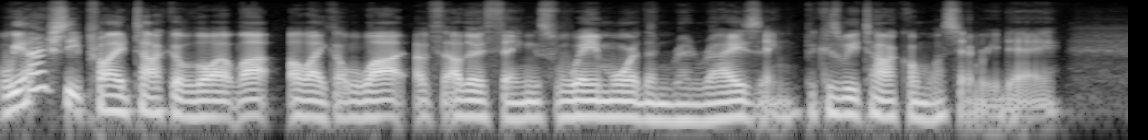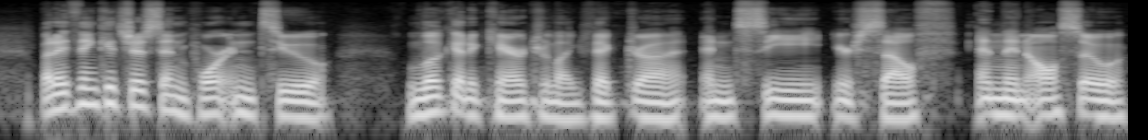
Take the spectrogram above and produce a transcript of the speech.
We actually probably talk a lot, lot like a lot of other things way more than Red Rising because we talk almost every day. But I think it's just important to look at a character like Victra and see yourself, and then also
